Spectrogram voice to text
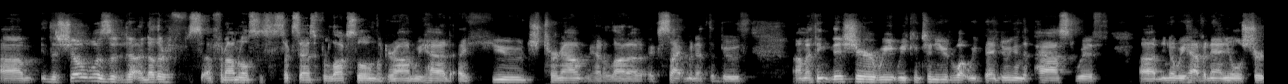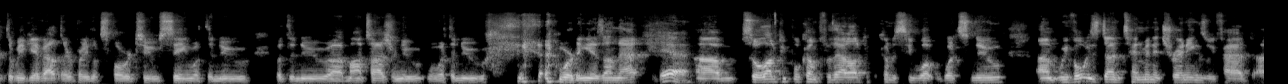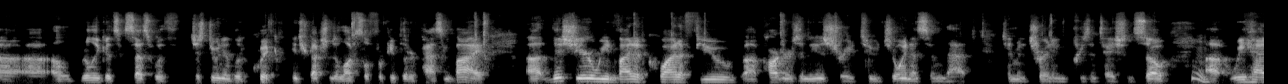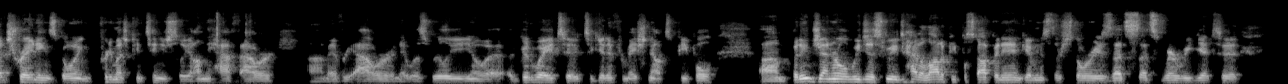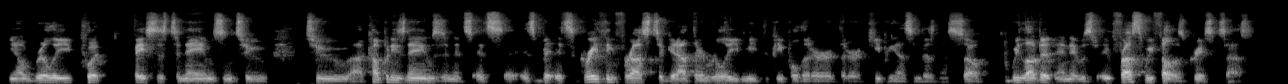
Um, the show was a, another a phenomenal success for Luxul and Legrand. We had a huge turnout. We had a lot of excitement at the booth. Um, I think this year we, we continued what we've been doing in the past with, um, you know, we have an annual shirt that we give out that everybody looks forward to seeing what the new, what the new uh, montage or new, what the new wording is on that. Yeah. Um, so a lot of people come for that. A lot of people come to see what, what's new. Um, we've always done 10 minute trainings. We've had uh, a really good success with just doing a little quick introduction to Luxul for people that are passing by. Uh, this year, we invited quite a few uh, partners in the industry to join us in that 10 minute training presentation. So hmm. uh, we had trainings going pretty much continuously on the half hour, um, every hour, and it was really you know a, a, good way to, to get information out to people. Um, but in general, we just we had a lot of people stopping in, giving us their stories. That's that's where we get to you know really put faces to names and to to uh, companies' names, and it's it's it's it's a great thing for us to get out there and really meet the people that are that are keeping us in business. So we loved it, and it was for us. We felt it was a great success.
